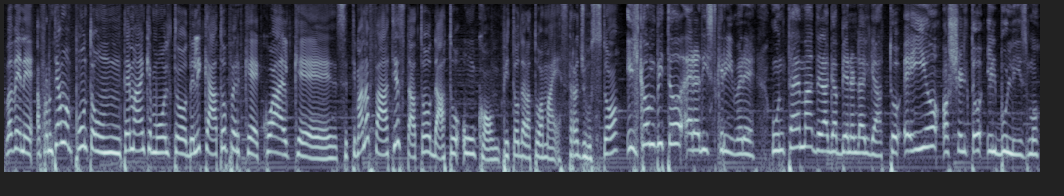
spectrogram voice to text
Va bene, affrontiamo appunto un tema anche molto delicato perché qualche settimana fa ti è stato dato un compito dalla tua maestra, giusto? Il compito era di scrivere un tema della gabbiana e del gatto e io ho scelto il bullismo.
